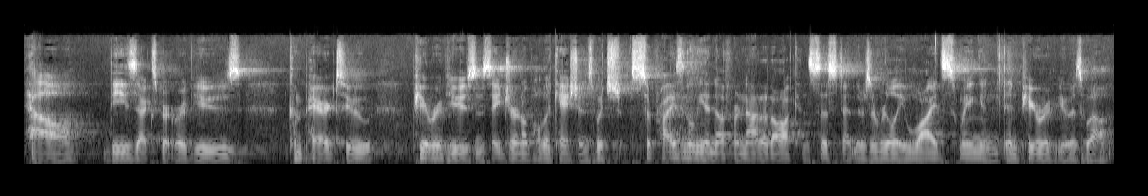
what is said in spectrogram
how these expert reviews compared to peer reviews and say, journal publications, which surprisingly enough are not at all consistent. There's a really wide swing in, in peer review as well.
